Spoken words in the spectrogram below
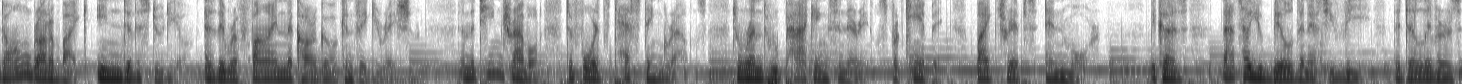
Dong brought a bike into the studio as they refined the cargo configuration, and the team traveled to Ford's testing grounds to run through packing scenarios for camping, bike trips, and more. Because that's how you build an SUV that delivers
